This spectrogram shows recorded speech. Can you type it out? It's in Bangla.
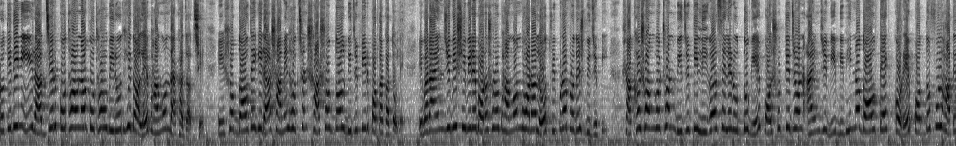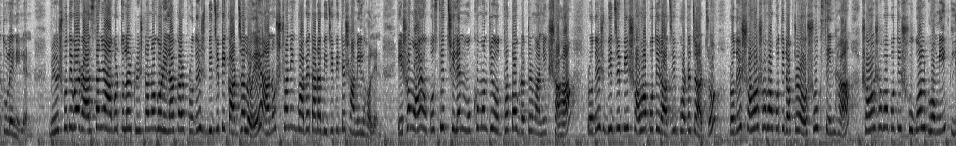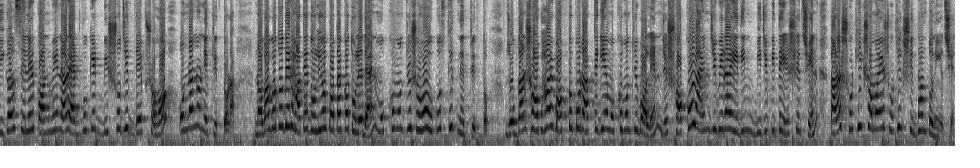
প্রতিদিনই রাজ্যের কোথাও না কোথাও বিরোধী দলে ভাঙন দেখা যাচ্ছে। এইসব দল ত্যাগীরা সামিল হচ্ছেন শাসক দল বিজেপির পতাকা তোলে। এবার আইনজীবী শিবিরে বড়সড় ভাঙন ধরালো ত্রিপুরা প্রদেশ বিজেপি। শাখা সংগঠন বিজেপি লিগাল সেলের উদ্যোগে পঁয়ষট্টি জন আইনজীবী বিভিন্ন দল ত্যাগ করে পদ্মফুল হাতে তুলে নিলেন। বৃহস্পতিবার রাজধানী আগরতলার কৃষ্ণনগর এলাকার প্রদেশ বিজেপি কার্যালয়ে আনুষ্ঠানিকভাবে তারা বিজেপিতে সামিল হলেন। এ সময় উপস্থিত ছিলেন মুখ্যমন্ত্রী অধ্যাপক ডক্টর মানিক সাহা, প্রদেশ বিজেপি সভাপতি রাজীব ভট্টাচার্য, প্রদেশ সহসভাপতি ডক্টর অশোক সিনহা, সহসভাপতি সুবল ভৌমিক, লিগাল সেলের কনভেনার অ্যাডভোকেট বিশ্বজিৎ দেব সহ অন্যান্য নেতৃত্বরা। নবাগতদের হাতে দলীয় পতাকা তুলে দেন মুখ্যমন্ত্রী সহ উপস্থিত নেতৃত্ব। যোগদান সভায় বক্তব্য রাখতে গিয়ে মুখ্যমন্ত্রী বলেন যে, সকল আইনজীবীরা এদিন বিজেপিতে এসেছেন, তারা সঠিক সময়ে সঠিক সিদ্ধান্ত নিয়েছেন।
